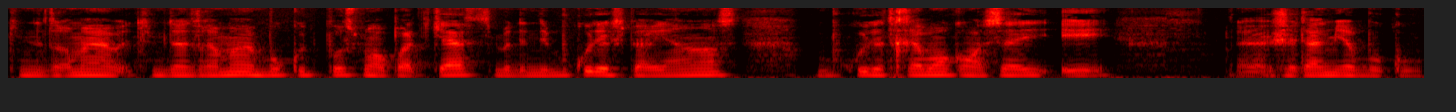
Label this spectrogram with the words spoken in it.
Tu me, donnes vraiment, un beaucoup de pouce pour mon podcast. Tu m'as donné beaucoup d'expérience, beaucoup de très bons conseils et euh, je t'admire beaucoup.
